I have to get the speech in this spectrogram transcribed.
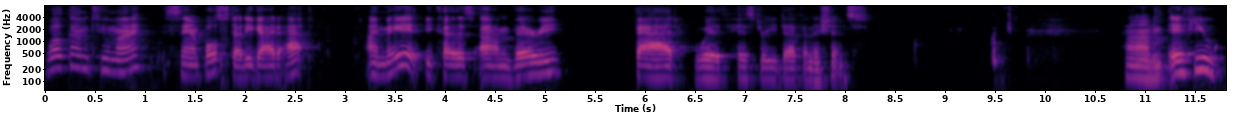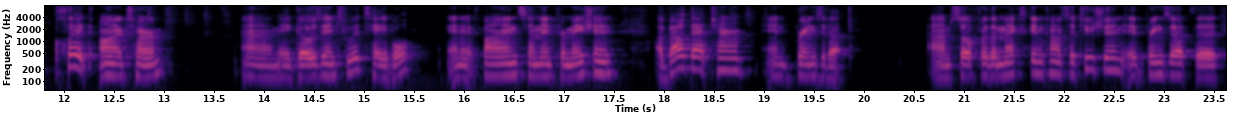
Welcome to my sample study guide app. I made it because I'm very bad with history definitions. Um, if you click on a term, um, it goes into a table and it finds some information about that term and brings it up. Um, so for the Mexican Constitution, it brings up the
